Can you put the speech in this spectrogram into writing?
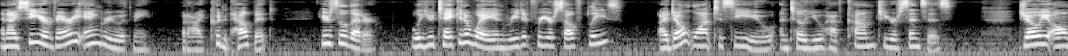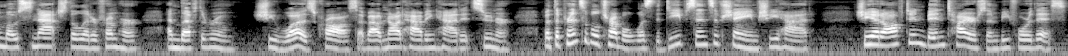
and I see you're very angry with me, but I couldn't help it. Here's the letter. Will you take it away and read it for yourself, please? I don't want to see you until you have come to your senses. Joey almost snatched the letter from her and left the room. She was cross about not having had it sooner, But the principal trouble was the deep sense of shame she had. She had often been tiresome before this,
